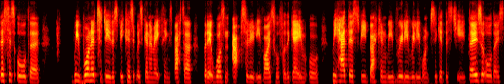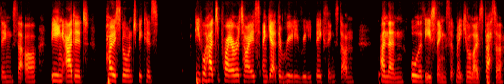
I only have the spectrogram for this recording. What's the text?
This is all the we wanted to do this because it was going to make things better, but it wasn't absolutely vital for the game, or we had this feedback and we really, really wanted to give this to you. Those are all those things that are being added post launch because people had to prioritize and get the really, really big things done. And then all of these things that make your lives better.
